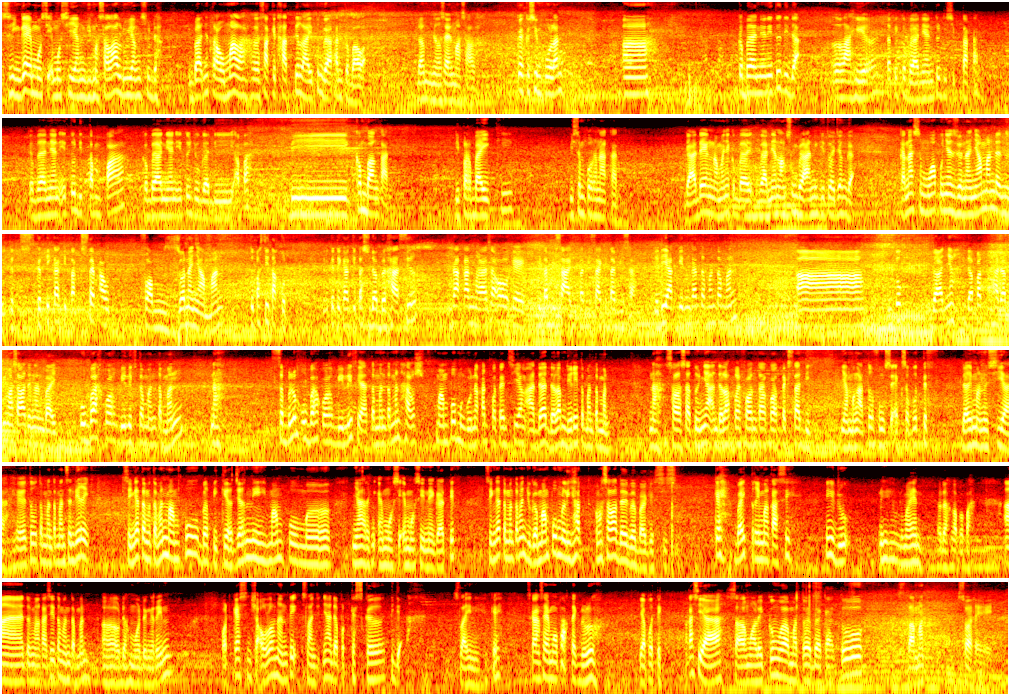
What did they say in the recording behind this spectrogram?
Sehingga emosi-emosi yang di masa lalu yang sudah ibaratnya trauma lah, eh, sakit hati lah itu nggak akan kebawa dalam penyelesaian masalah. Oke kesimpulan, uh, keberanian itu tidak lahir, tapi keberanian itu diciptakan. Keberanian itu ditempa, keberanian itu juga di apa? Dikembangkan, diperbaiki, disempurnakan Gak ada yang namanya keberanian langsung berani gitu aja nggak. Karena semua punya zona nyaman dan ketika kita step out from zona nyaman itu pasti takut. Tapi ketika kita sudah berhasil, kita akan merasa oh, oke okay, kita bisa, kita bisa, kita bisa. Jadi yakinkan teman-teman uh, untuk gaknya dapat menghadapi masalah dengan baik. Ubah core belief teman-teman. Nah, sebelum ubah core belief ya teman-teman harus mampu menggunakan potensi yang ada dalam diri teman-teman Nah, salah satunya adalah prefrontal cortex tadi yang mengatur fungsi eksekutif dari manusia, yaitu teman-teman sendiri. Sehingga teman-teman mampu berpikir jernih, mampu menyaring emosi-emosi negatif, sehingga teman-teman juga mampu melihat masalah dari berbagai sisi. Oke, baik, terima kasih. Ini du, ini lumayan, udah nggak apa-apa. Uh, terima kasih teman-teman uh, udah mau dengerin podcast. Insya Allah nanti selanjutnya ada podcast ketiga setelah ini. Oke, sekarang saya mau praktek dulu ya Putik. Makasih ya. Assalamualaikum warahmatullahi wabarakatuh. Selamat sore.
